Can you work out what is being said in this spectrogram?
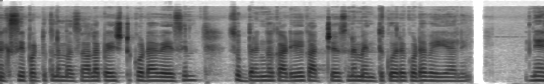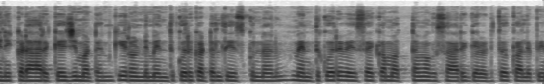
మిక్సీ పట్టుకున్న మసాలా పేస్ట్ కూడా వేసి శుభ్రంగా కడిగి కట్ చేసిన మెంతికూర కూడా వేయాలి. నేను ఇక్కడ అర కేజీ మటన్కి రెండు మెంతికూర కట్టలు తీసుకున్నాను. మెంతికూర వేసాక మొత్తం ఒకసారి గరిటితో కలిపి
